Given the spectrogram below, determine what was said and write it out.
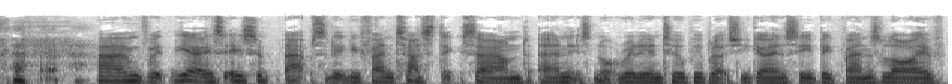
um, but yeah, it's, it's an absolutely fantastic sound, and it's not really until people actually go and see big bands live.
